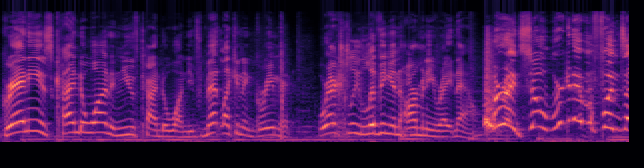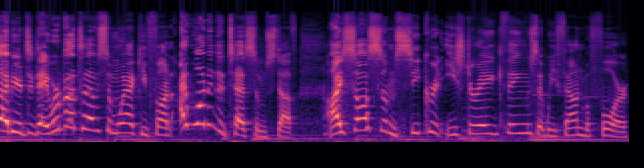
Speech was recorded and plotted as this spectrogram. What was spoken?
Granny is kind of one and you've kind of won. You've met like an agreement. We're actually living in harmony right now. All right, so we're gonna have a fun time here today. We're about to have some wacky fun. I wanted to test some stuff. I saw some secret Easter egg things that we found before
